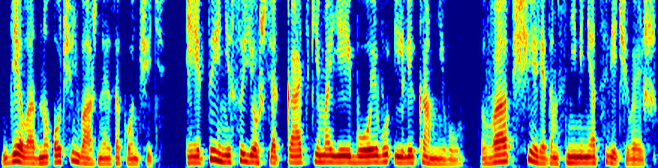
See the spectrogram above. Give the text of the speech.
Дело одно очень важное закончить. И ты не суешься к Катьке моей Боеву или Камневу. Вообще рядом с ними не отсвечиваешь.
